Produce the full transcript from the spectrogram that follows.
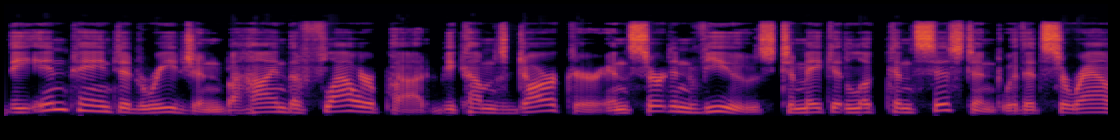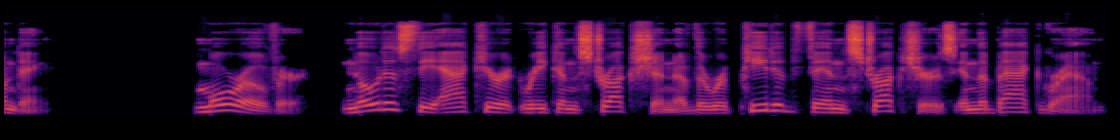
the inpainted region behind the flower pot becomes darker in certain views to make it look consistent with its surrounding. Moreover, notice the accurate reconstruction of the repeated thin structures in the background.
